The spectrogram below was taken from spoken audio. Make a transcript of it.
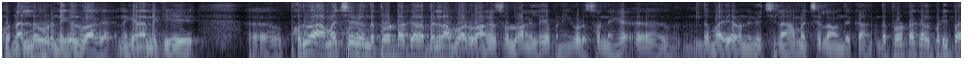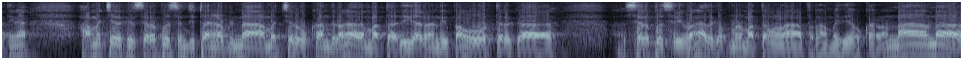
ஒரு நல்ல ஒரு நிகழ்வாக இன்னைக்கு ஏன்னா இன்னைக்கு பொதுவாக அமைச்சர்கள் இந்த புரோட்டோக்கால் அப்படிலாம் வருவாங்க சொல்லுவாங்க இல்லையா? இப்போ நீங்கள் கூட சொன்னீங்க இந்த மாதிரியான நிகழ்ச்சிலாம் அமைச்சர்லாம் வந்து கலந்து. இந்த புரோட்டோக்கால் படி பார்த்தீங்கன்னா அமைச்சருக்கு சிறப்பு செஞ்சுட்டாங்க அப்படின்னா அமைச்சர் உட்காந்துருவாங்க அதை மற்ற அதிகாரம் நிற்பாங்க ஒவ்வொருத்தருக்கா சிறப்பு செய்வாங்க அதுக்கப்புறமா மற்றவங்களாம் அப்புறம் அமைதியாக உட்காருவாங்க. நான் ஆனால்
